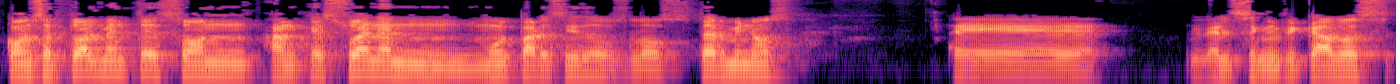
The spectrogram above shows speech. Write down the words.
Conceptualmente son, aunque suenen muy parecidos los términos, eh, el significado es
